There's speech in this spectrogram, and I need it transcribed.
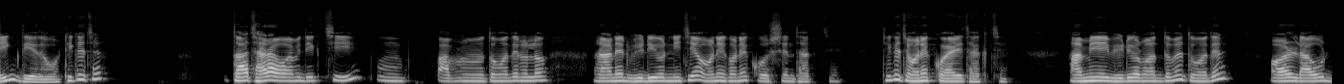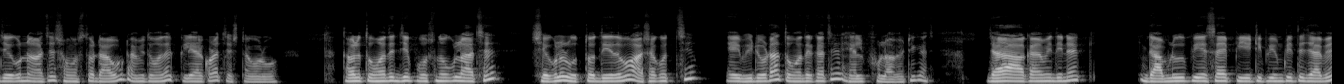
লিঙ্ক দিয়ে দেবো, ঠিক আছে? তাছাড়াও আমি দেখছি তোমাদের হলো রানের ভিডিওর নিচে অনেক অনেক কোশ্চেন থাকছে। ঠিক আছে? অনেক কোয়ারি থাকছে। আমি এই ভিডিওর মাধ্যমে তোমাদের অল ডাউট যেগুলো আছে, সমস্ত ডাউট আমি তোমাদের ক্লিয়ার করার চেষ্টা করব। তাহলে তোমাদের যে প্রশ্নগুলো আছে, সেগুলোর উত্তর দিয়ে দেবো। আশা করছি এই ভিডিওটা তোমাদের কাছে হেল্পফুল হবে। ঠিক আছে? যারা আগামী দিনে ডাব্লিউপিএসআই পিএটি পিএমটিতে যাবে,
